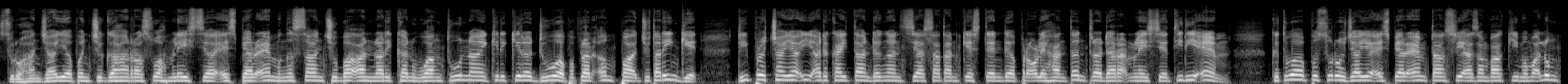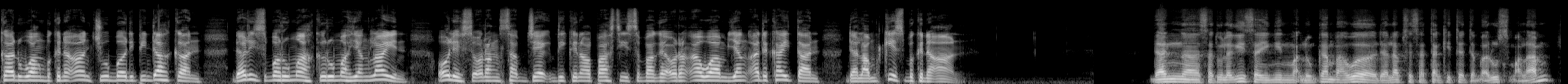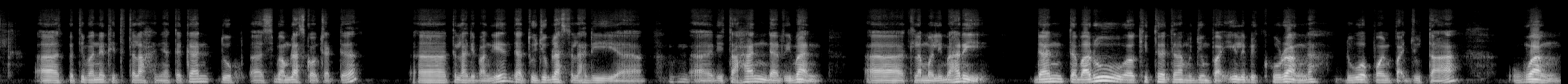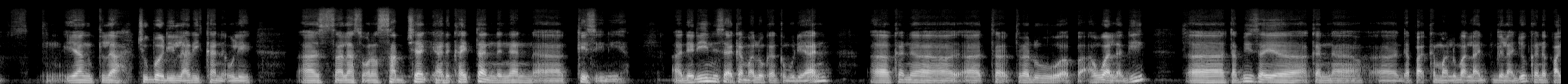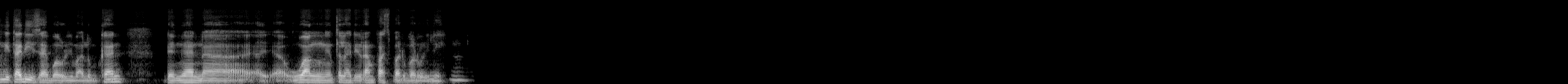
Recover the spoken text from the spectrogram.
Suruhanjaya Pencegahan Rasuah Malaysia SPRM mengesan cubaan melarikan wang tunai kira-kira 2.4 juta ringgit dipercayai ada kaitan dengan siasatan kes tender perolehan Tentera Darat Malaysia TDM. Ketua Pesuruhjaya SPRM Tan Sri Azam Baki memaklumkan wang berkenaan cuba dipindahkan dari sebuah rumah ke rumah yang lain oleh seorang subjek dikenal pasti sebagai orang awam yang ada kaitan dalam kes berkenaan. Dan uh, satu lagi saya ingin maklumkan bahawa dalam siasatan kita terbaru semalam, uh, seperti mana kita telah nyatakan du- uh, 19 kontraktor uh, telah dipanggil dan 17 telah di, uh, uh, ditahan dan riman uh, selama 5 hari. Dan terbaru uh, kita telah menjumpai lebih kurang lah 2.4 juta wang yang telah cuba dilarikan oleh uh, salah seorang subjek yang ada kaitan dengan uh, kes ini. Uh, jadi ini saya akan maklumkan kemudian uh, kerana uh, ter- terlalu uh, awal lagi uh, tapi saya akan uh, uh, dapatkan maklumat lebih lanjut kerana pagi tadi saya baru dimaklumkan dengan uh, uh, wang yang telah dirampas baru-baru ini.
